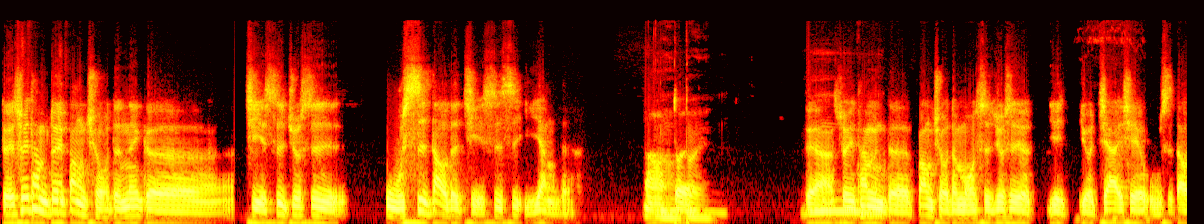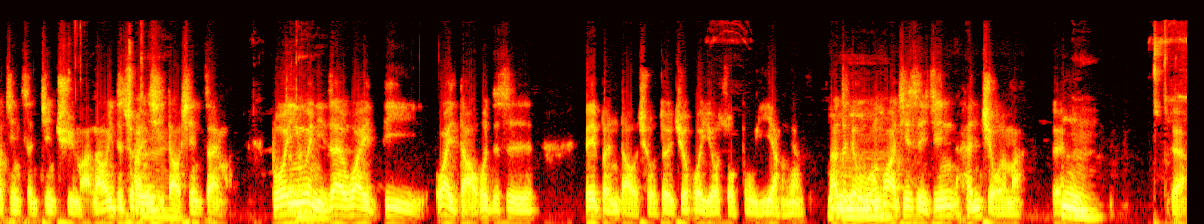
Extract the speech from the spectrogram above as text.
对，所以他们对棒球的那个解释，就是武士道的解释是一样的。啊，对，对。啊，所以他们的棒球的模式就是也有加一些武士道精神进去嘛，然后一直传奇到现在嘛。不过因为你在外地、外岛或者是非本岛球队，就会有所不一样这样子。那这个文化其实已经很久了嘛，对，嗯，对啊，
